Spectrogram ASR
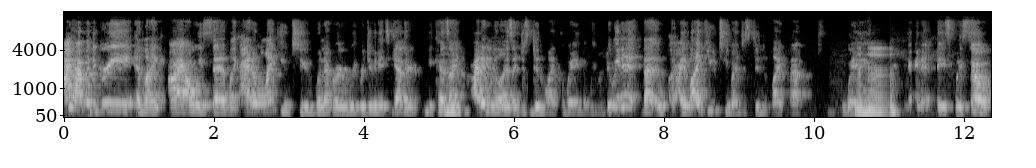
I have a degree and like I always said like I don't like YouTube whenever we were doing it together because I, I didn't realize I just didn't like the way that we were doing it. That I like YouTube, I just didn't like that way of Mhm. doing it basically. So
